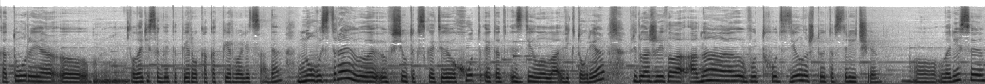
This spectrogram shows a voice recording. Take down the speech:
которые Лариса говорит от первого, как от первого лица. Да? Но выстраивала всю, так сказать, ход этот сделала Виктория, предложила. Она вот ход сделала, что это встреча Э, Ларисы,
